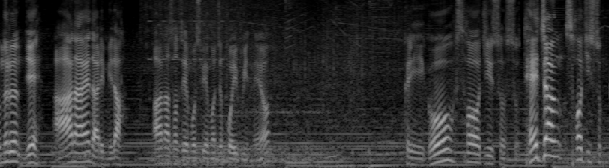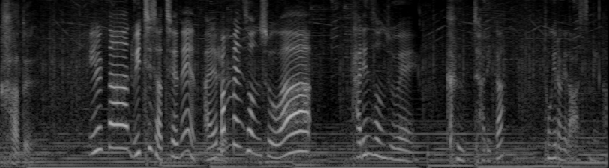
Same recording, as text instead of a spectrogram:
오늘은 예 아나의 날입니다. 아나 선수의 모습이 먼저 보이고 있네요. 그리고 서지수 선수 대장 서지수 카드. 일단 위치 예. 자체는 알반맨 선수와 달인 선수의 그 자리가 동일하게 나왔습니다.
